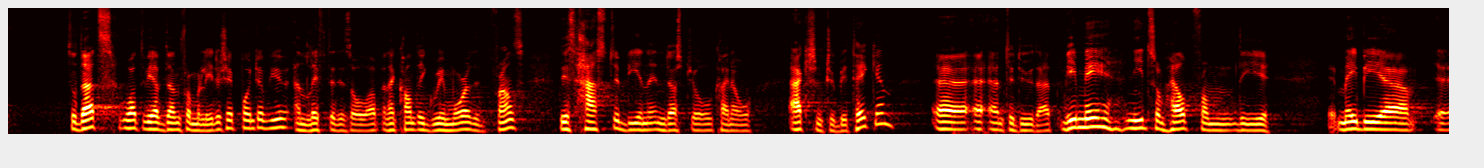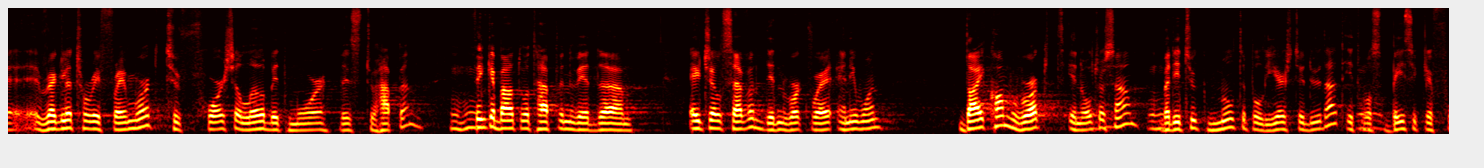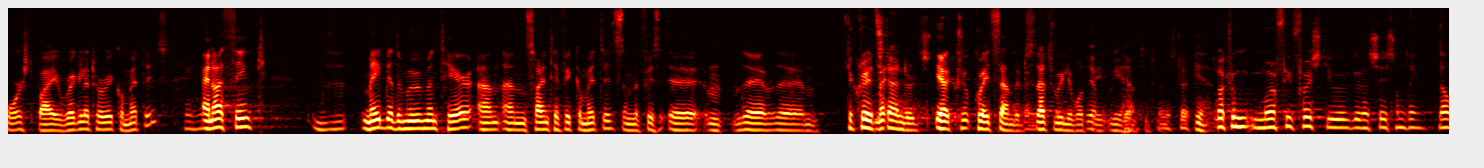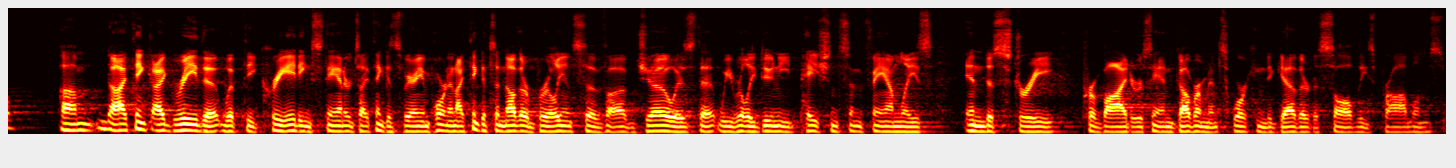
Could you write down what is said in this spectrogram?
So that's what we have done from a leadership point of view and lifted this all up. And I can't agree more with Frans. This has to be an industrial kind of action to be taken Uh, uh, and to do that. We may need some help from the maybe a, a regulatory framework to force a little bit more this to happen. Mm-hmm. Think about what happened with um, HL7, didn't work for anyone. DICOM worked in ultrasound, mm-hmm. Mm-hmm. but it took multiple years to do that. It was basically forced by regulatory committees. And I think th- maybe the movement here and, and scientific committees and the, uh, mm, the, the To create standards. yeah, create standards. That's really what Yep, we, we yep, have to do. understood. Yeah. Dr. Murphy, first, you were going to say something? No? Um, no, I think I agree that with the creating standards, I think it's very important. And I think it's another brilliance of uh, Joe is that we really do need patients and families, industry, providers, and governments working together to solve these problems.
